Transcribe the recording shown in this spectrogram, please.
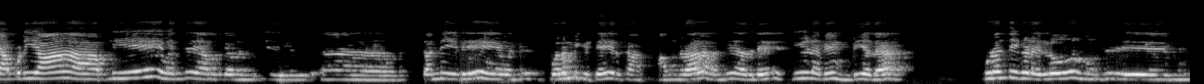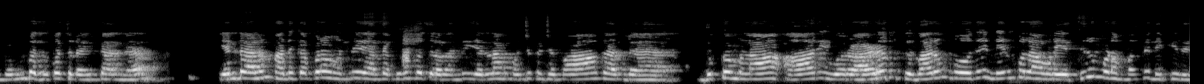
அப்படியா? அப்படியே வந்து அவங்க வந்து ஆஹ், வந்து புலம்பிக்கிட்டே இருக்கான் அவங்களால வந்து அதுல கீழவே முடியல. குழந்தைகள் எல்லோரும் வந்து ரொம்ப துக்கத்துல இருக்காங்க. என்றாலும் அதுக்கப்புறம் வந்து அந்த குடும்பத்துல வந்து எல்லாம் கொஞ்சம் கொஞ்சமாக அந்த துக்கமெல்லாம் ஆறி ஒரு அளவுக்கு வரும்போது நிர்மலாவுடைய திருமணம் வந்து நிக்குது.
